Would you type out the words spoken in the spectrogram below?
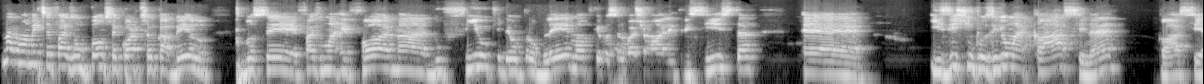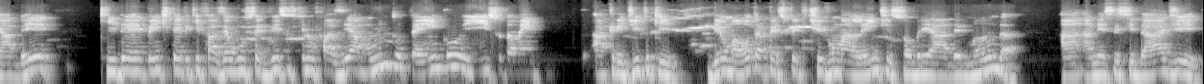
Normalmente você faz um pão, você corta o seu cabelo, você faz uma reforma do fio que deu problema, porque você não vai chamar um eletricista. É, existe inclusive uma classe, né, classe AB, que de repente teve que fazer alguns serviços que não fazia há muito tempo, e isso também acredito que deu uma outra perspectiva, uma lente sobre a demanda, a, a necessidade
